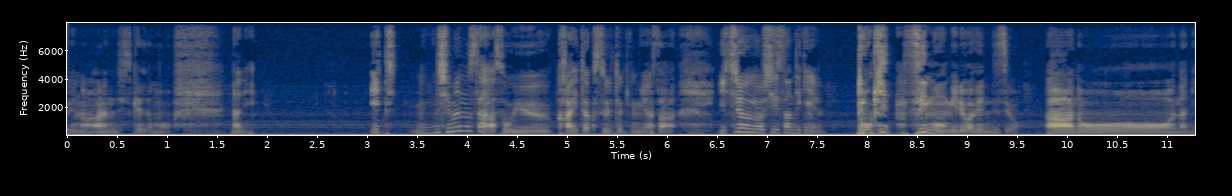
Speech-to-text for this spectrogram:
いうのがあるんですけれども、何？一、自分のさ、そういう開拓するときにはさ、一応吉井さん的にはドキッツいもんを見るわけですよ。あのー、何？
